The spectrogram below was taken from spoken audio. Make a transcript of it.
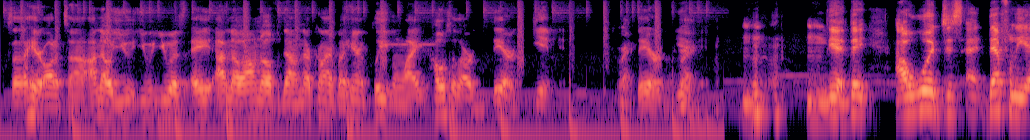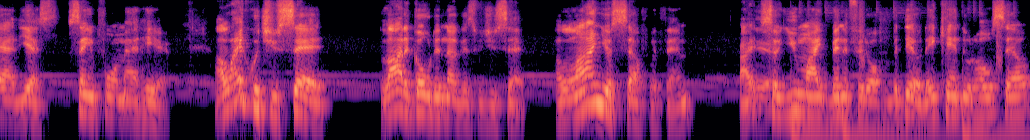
So i hear all the time i know you you you as a i know i don't know if down there carolina but here in cleveland like wholesalers are they're getting it. Right. They are getting right. it. Mm-hmm. Mm-hmm. yeah they i would just uh, definitely add yes same format here. I like what you said a lot of golden nuggets, what you said. Align yourself with them, right? Yeah. So you might benefit off of a deal. They can't do the wholesale.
